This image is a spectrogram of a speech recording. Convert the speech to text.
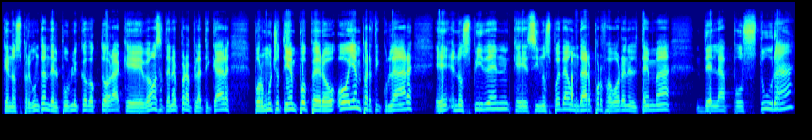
que, nos preguntan del público, doctora, que vamos a tener para platicar por mucho tiempo, pero hoy en particular eh, nos piden que si nos puede ahondar, por favor, en el tema de la postura,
